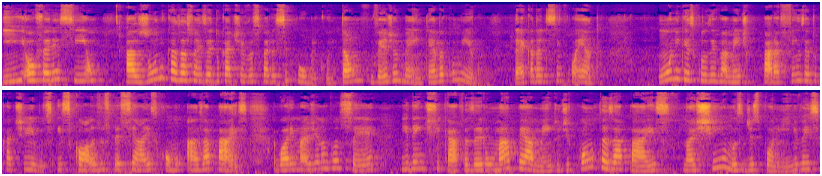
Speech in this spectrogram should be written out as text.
e ofereciam as únicas ações educativas para esse público. Então, veja bem, entenda comigo, década de 50, única e exclusivamente para fins educativos, escolas especiais como as APAES. Agora imagina você identificar, fazer um mapeamento de quantas APAES nós tínhamos disponíveis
